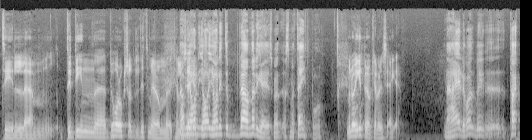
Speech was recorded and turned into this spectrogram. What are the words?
till, eh, till din, du har också lite mer om eh, Ja, Caroline men Seger. jag, har, Men, jag, har, jag har lite blandade grejer som jag, som jag tänkt på. du har inget mer om Caroline Seger? Nej, det var, tack.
